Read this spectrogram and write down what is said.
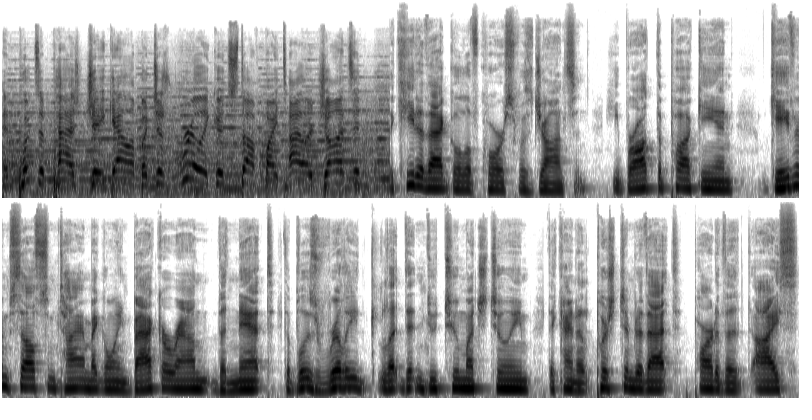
and puts it past Jake Allen, but just really good stuff by Tyler Johnson. The key to that goal, of course, was Johnson. He brought the puck in, gave himself some time by going back around the net. The Blues really let, didn't do too much to him. They kind of pushed him to that part of the ice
